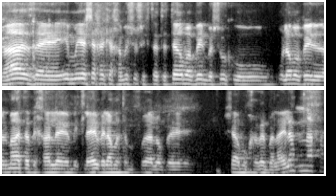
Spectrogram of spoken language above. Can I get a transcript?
ואז אה, אם יש לך ככה מישהו שקצת יותר מבין בשוק, הוא, הוא לא מבין על מה אתה בכלל אה, מתלהב ולמה אתה מפריע לו בשעה מאוחרת בלילה. נכון.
